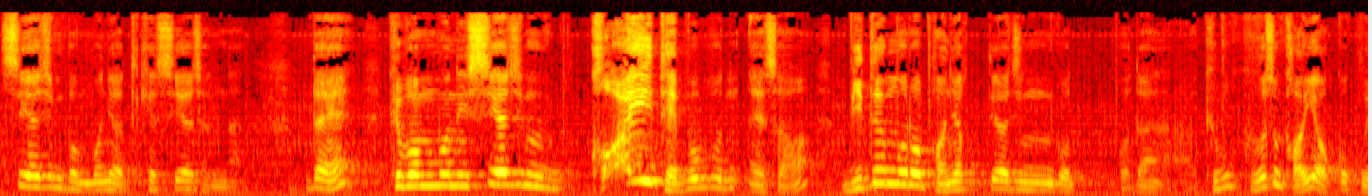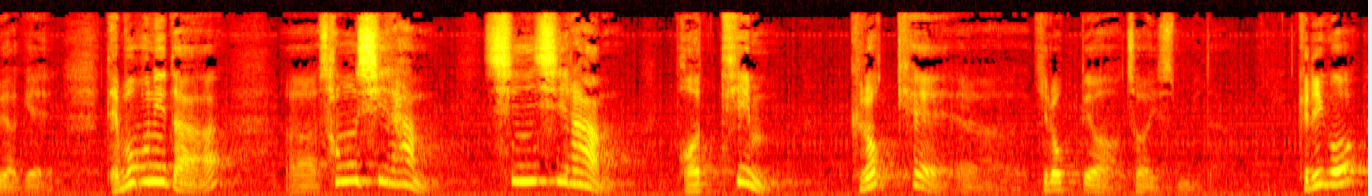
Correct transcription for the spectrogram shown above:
쓰여진 본문이 어떻게 쓰여졌나. 근데 그 본문이 쓰여진 거의 대부분에서 믿음으로 번역되어진 곳보다 그, 그것은 거의 없고 구약에 대부분이 다 어, 성실함, 신실함, 버팀 그렇게 어, 기록되어져 있습니다. 그리고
